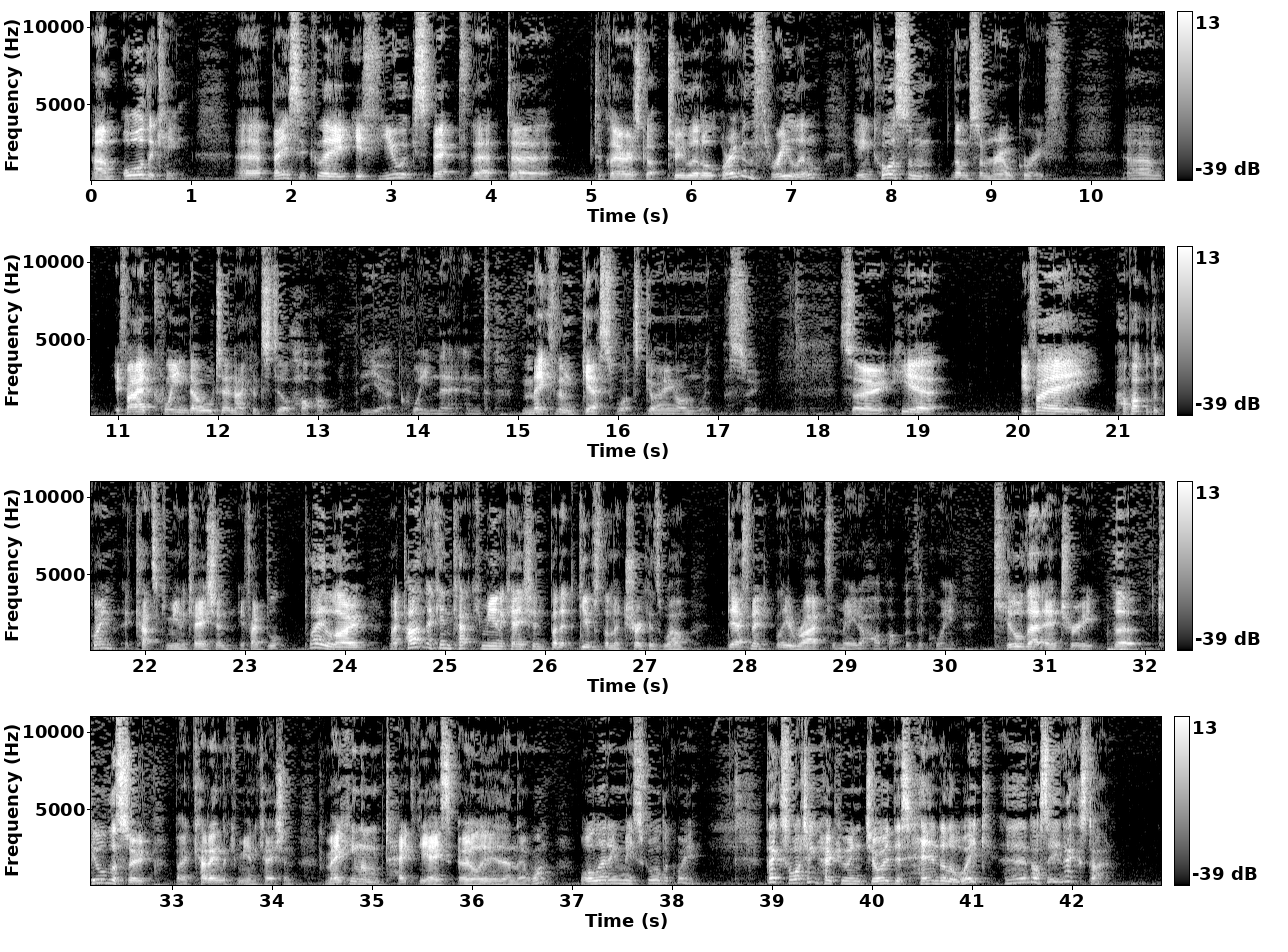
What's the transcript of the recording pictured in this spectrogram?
Um, or the king. Uh, basically, if you expect that uh, has got two little, or even three little, you can cause some, them some real grief. Um, if I had queen doubleton, I could still hop up with the uh, queen there and make them guess what's going on with the suit. So here, if I hop up with the queen, it cuts communication. If I play low, my partner can cut communication, but it gives them a trick as well. Definitely right for me to hop up with the queen. Kill that entry, the kill the suit by cutting the communication, making them take the ace earlier than they want, or letting me score the queen. Thanks for watching. Hope you enjoyed this hand of the week, and I'll see you next time.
